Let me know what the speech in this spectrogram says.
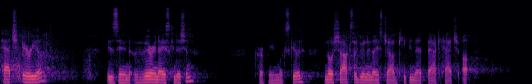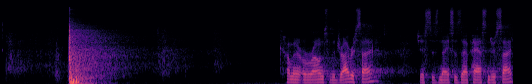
hatch area is in very nice condition. Carpeting looks good. And those shocks are doing a nice job keeping that back hatch up. Coming around to the driver's side, just as nice as that passenger side.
